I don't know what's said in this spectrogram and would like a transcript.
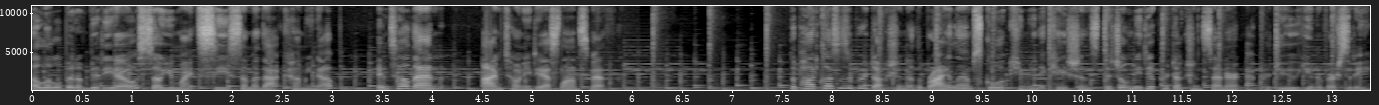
a little bit of video, so you might see some of that coming up. Until then, I'm Tony Diaslan Smith. The podcast is a production of the Brian Lamb School of Communications Digital Media Production Center at Purdue University.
